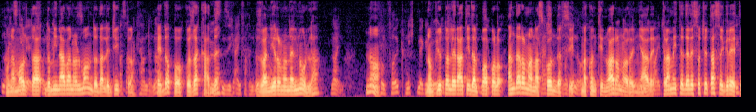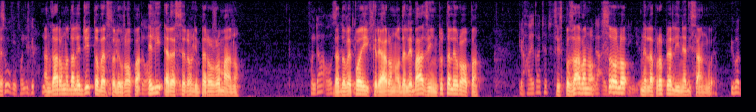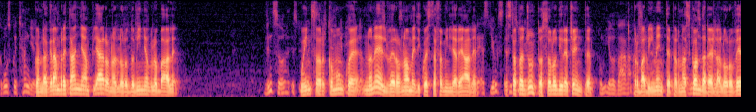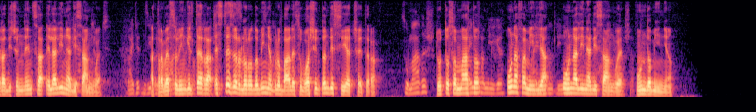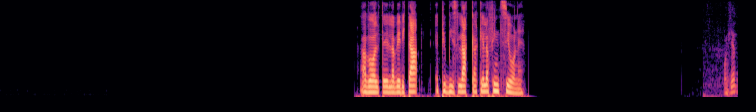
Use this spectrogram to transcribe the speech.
Una volta dominavano il mondo dall'Egitto e dopo cosa accadde? Svanirono nel nulla? No, non più tollerati dal popolo, andarono a nascondersi, ma continuarono a regnare tramite delle società segrete. Andarono dall'Egitto verso l'Europa e lì eressero l'impero romano, da dove poi crearono delle basi in tutta l'Europa. Si sposavano solo nella propria linea di sangue. Con la Gran Bretagna ampliarono il loro dominio globale Windsor comunque non è il vero nome di questa famiglia reale, è stato aggiunto solo di recente, probabilmente per nascondere la loro vera discendenza e la linea di sangue. Attraverso l'Inghilterra estesero il loro dominio globale su Washington DC, eccetera. Tutto sommato, una famiglia, una linea di sangue, un dominio. A volte la verità è più bislacca che la finzione.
